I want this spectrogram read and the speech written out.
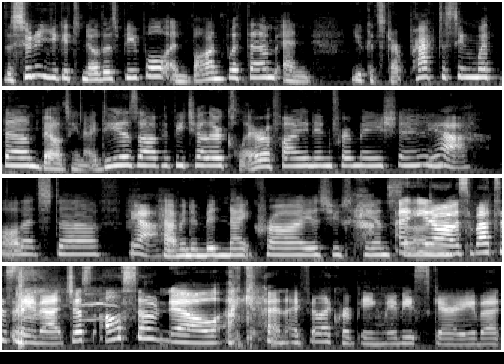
the sooner you get to know those people and bond with them and you can start practicing with them bouncing ideas off of each other clarifying information yeah. All that stuff Yeah. having a midnight cry as you I, sign. you know, I was about to say that. Just also know, again, I feel like we're being maybe scary, but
